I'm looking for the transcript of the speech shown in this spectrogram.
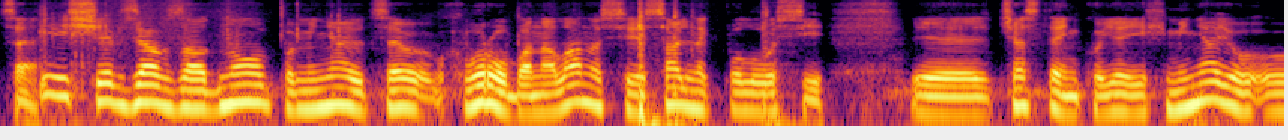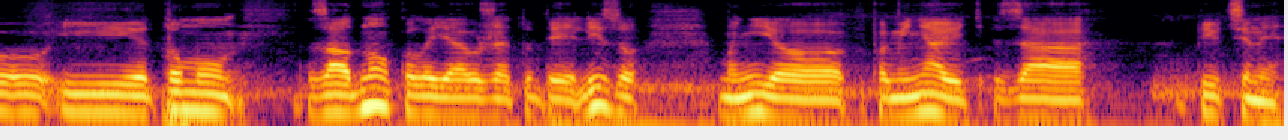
це. І ще взяв заодно, поміняю це хвороба на ланосі, сальник полуосі. Е, Частенько я їх міняю, і тому заодно, коли я вже туди лізу, мені його поміняють за півціни,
